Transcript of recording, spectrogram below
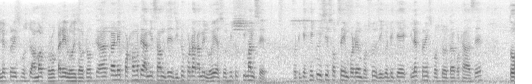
ইলেক্ট্ৰনিক্স বস্তু আমাৰ ঘৰৰ কাৰণে লৈ যাওঁ, তো তাৰ কাৰণে প্ৰথমতে আমি চাম যে যিটো প্ৰডাক্ট আমি লৈ আছোঁ, সেইটো কিমান ছেফ গতিকে সেইটো হৈছে চবচে ইম্পৰ্টেণ্ট বস্তু, যি গতিকে ইলেক্ট্ৰনিক্স বস্তুৰ এটা কথা আছে। তো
